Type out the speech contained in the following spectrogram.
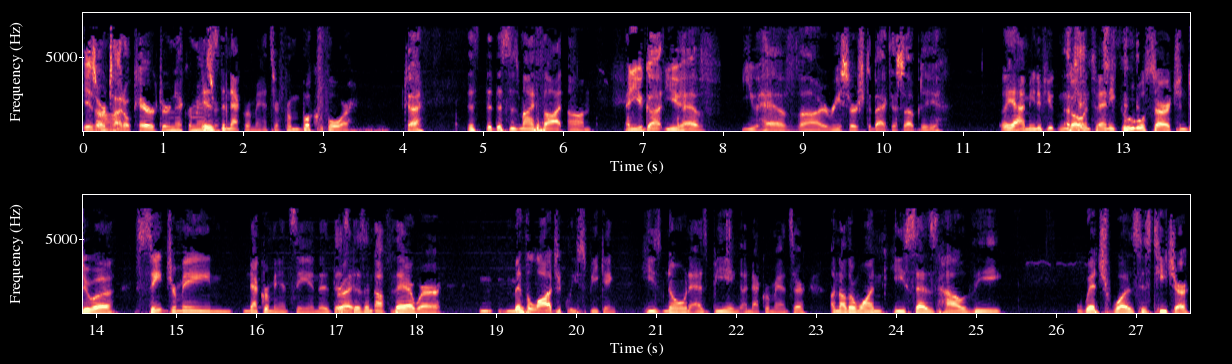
Is our Uh, title character Necromancer? Is the necromancer from book four. okay. This this is my thought. Um, And you got, you have, you have, uh, research to back this up, do you? Well, yeah, I mean, if you can go into any Google search and do a Saint Germain necromancy, and there's, Right. there's enough there where, mythologically speaking, he's known as being a necromancer. Another one, he says how the witch was his teacher.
